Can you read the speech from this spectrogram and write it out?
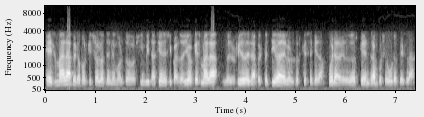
es mala, pero porque solo tenemos dos invitaciones y cuando digo que es mala me refiero desde la perspectiva de los dos que se quedan fuera, de los dos que entran pues seguro que es la,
